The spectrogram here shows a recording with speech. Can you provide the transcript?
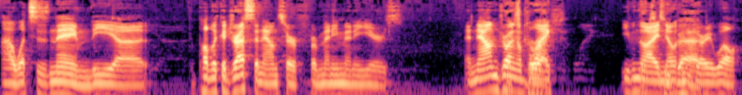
uh, what's his name, the uh, the public address announcer for many many years. And now I'm drawing That's a blank, correct. Even though That's I know him very well.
